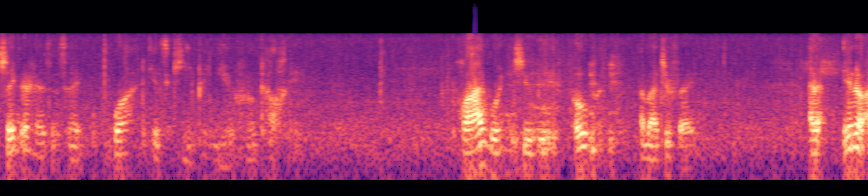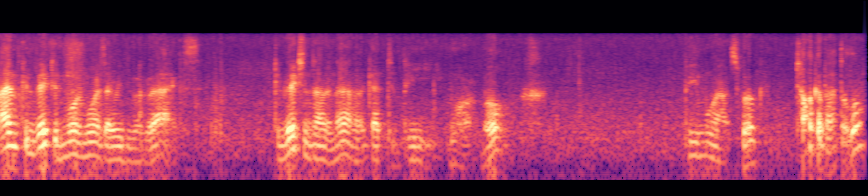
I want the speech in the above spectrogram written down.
and shake their heads and say, what is keeping you from talking? Why wouldn't you be open about your faith? And, you know, I'm convicted more and more as I read the book of Acts. Conviction's not enough. I've got to be more bold. Be more outspoken. Talk about the Lord.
